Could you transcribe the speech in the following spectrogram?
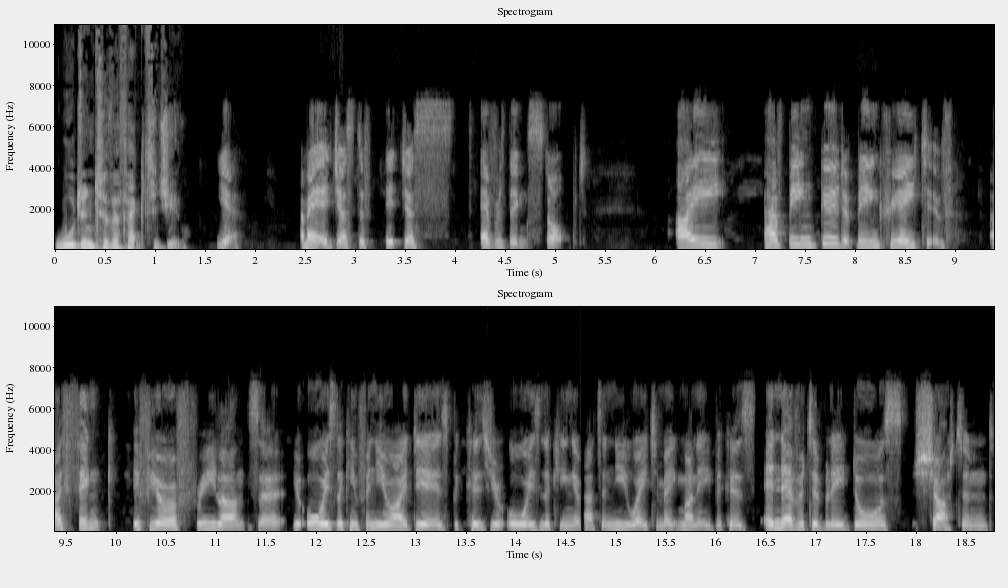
wouldn't have affected you. Yeah. I mean it just it just everything stopped. I have been good at being creative. I think if you're a freelancer, you're always looking for new ideas because you're always looking at a new way to make money because inevitably doors shut and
